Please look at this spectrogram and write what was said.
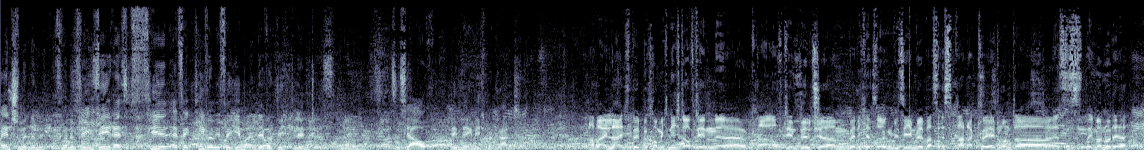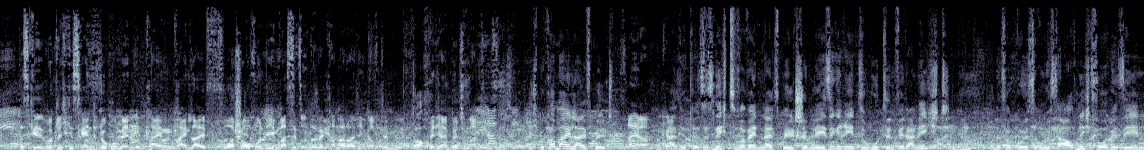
Menschen mit einem vernünftigen Sehrest viel effektiver wie für jemanden, der wirklich blind ist. Das ist ja auch hinlänglich bekannt. Aber ein Live-Bild bekomme ich nicht auf den, äh, auf den Bildschirm, wenn ich jetzt irgendwie sehen will, was ist gerade aktuell drunter. Es ist immer nur der, das wirklich gescannte Dokument und kein, kein Live-Vorschau von dem, was jetzt unter der Kamera liegt, auf dem, Doch. wenn ich einen Bildschirm anschließe. Ich bekomme ein Live-Bild. Ah ja, okay. Also es ist nicht zu verwenden als Bildschirmlesegerät, so gut sind wir da nicht. Mhm. Und eine Vergrößerung ist da auch nicht vorgesehen.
